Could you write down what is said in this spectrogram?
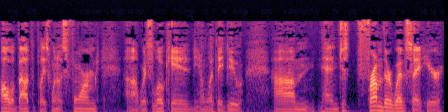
all about the place when it was formed, uh, where it's located, you know what they do, um, and just from their website here.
